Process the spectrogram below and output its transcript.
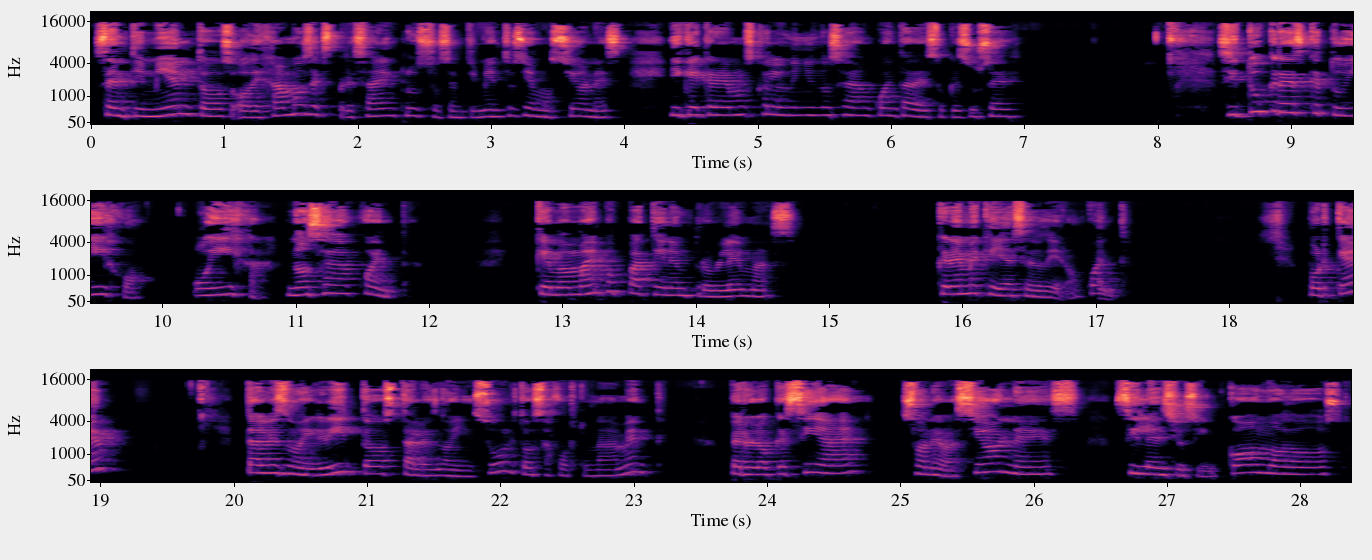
sentimientos o dejamos de expresar incluso sentimientos y emociones y que creemos que los niños no se dan cuenta de eso que sucede. Si tú crees que tu hijo o hija no se da cuenta que mamá y papá tienen problemas, créeme que ya se dieron cuenta. ¿Por qué? Tal vez no hay gritos, tal vez no hay insultos, afortunadamente, pero lo que sí hay son evasiones, silencios incómodos,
